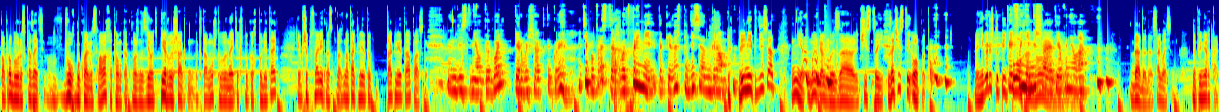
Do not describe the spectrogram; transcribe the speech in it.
Попробую рассказать в двух буквально словах о том, как можно сделать первый шаг к тому, чтобы на этих штуках полетать, и вообще посмотреть, на, на, на так, ли это, так ли это опасно. Надеюсь, это не алкоголь, первый шаг такой. Типа просто вот прими, такие, знаешь, 50 грамм. Прими 50? Нет, мы как бы за чистый, за чистый опыт. Я не говорю, что пить Кайфу плохо, не мешает, я поняла. Да-да-да, согласен. Например, так.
